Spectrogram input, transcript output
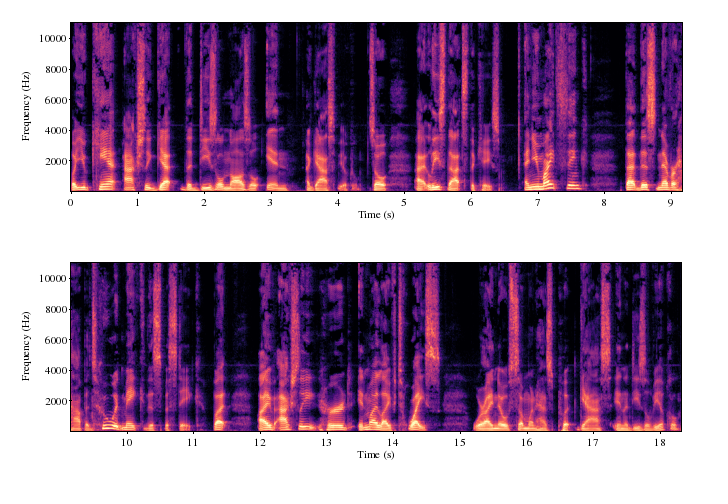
but you can't actually get the diesel nozzle in a gas vehicle. So at least that's the case. And you might think that this never happens. Who would make this mistake? But I've actually heard in my life twice where I know someone has put gas in a diesel vehicle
